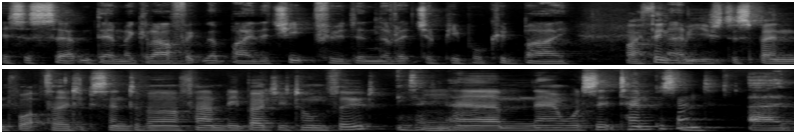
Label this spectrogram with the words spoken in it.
it's a certain demographic that buy the cheap food, and the richer people could buy. I think um, we used to spend what thirty percent of our family budget on food. Exactly. Um, now, what's it? Ten percent. Uh,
